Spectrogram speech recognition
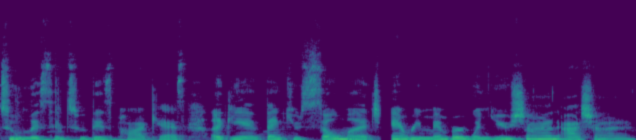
to listen to this podcast. Again, thank you so much. And remember, when you shine, I shine.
